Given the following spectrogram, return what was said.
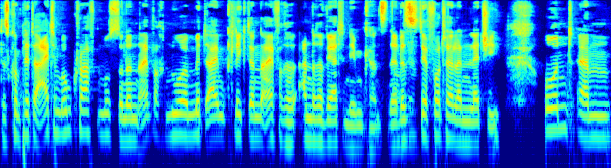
das komplette Item umcraften musst, sondern einfach nur mit einem Klick dann einfache andere Werte nehmen kannst. Ne? Das Okay. ist der Vorteil an Legi. Und ähm,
